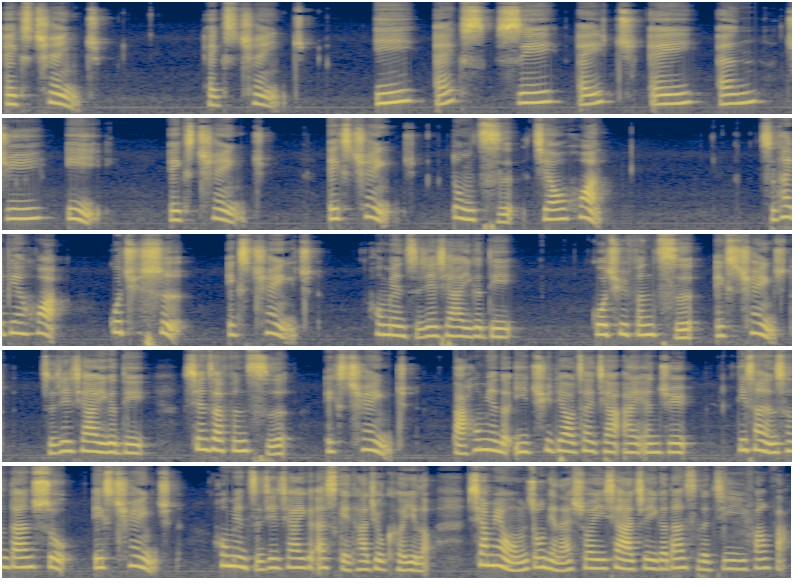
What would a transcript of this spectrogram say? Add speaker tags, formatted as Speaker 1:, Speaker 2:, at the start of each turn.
Speaker 1: exchange exchange e x c h a n g e exchange exchange 动词交换。时态变化，过去式 exchanged 后面直接加一个 d，过去分词 exchanged 直接加一个 d，现在分词 exchange。 把后面的一去掉，再加 i n g，第三人称单数 exchange 后面直接加一个 s 给它就可以了。下面我们重点来说一下这一个单词的记忆方法。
